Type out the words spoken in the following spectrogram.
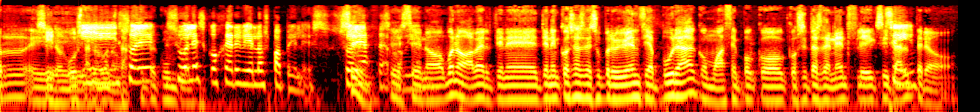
Actor. Y, Sí, nos gusta, nos Y gusta. suele, escoger bien los papeles. Suele Sí, hacerlo sí, sí, bien. no. Bueno, a ver, tiene, tiene cosas de supervivencia pura, como hace poco cositas de Netflix y Sí. tal, pero,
